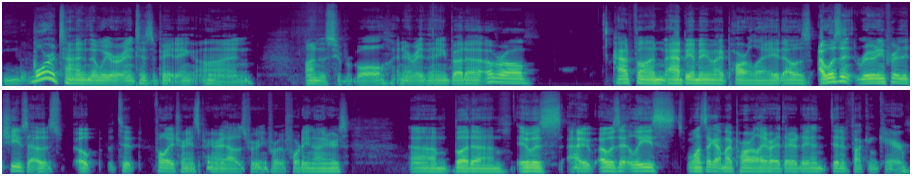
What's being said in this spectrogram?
more time than we were anticipating on on the Super Bowl and everything. But uh, overall, had fun. Happy I made my parlay. That was I wasn't rooting for the Chiefs. I was oh, to fully transparent. I was rooting for the 49ers. Um, but um, it was I, I was at least once I got my parlay right there, didn't didn't fucking care.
